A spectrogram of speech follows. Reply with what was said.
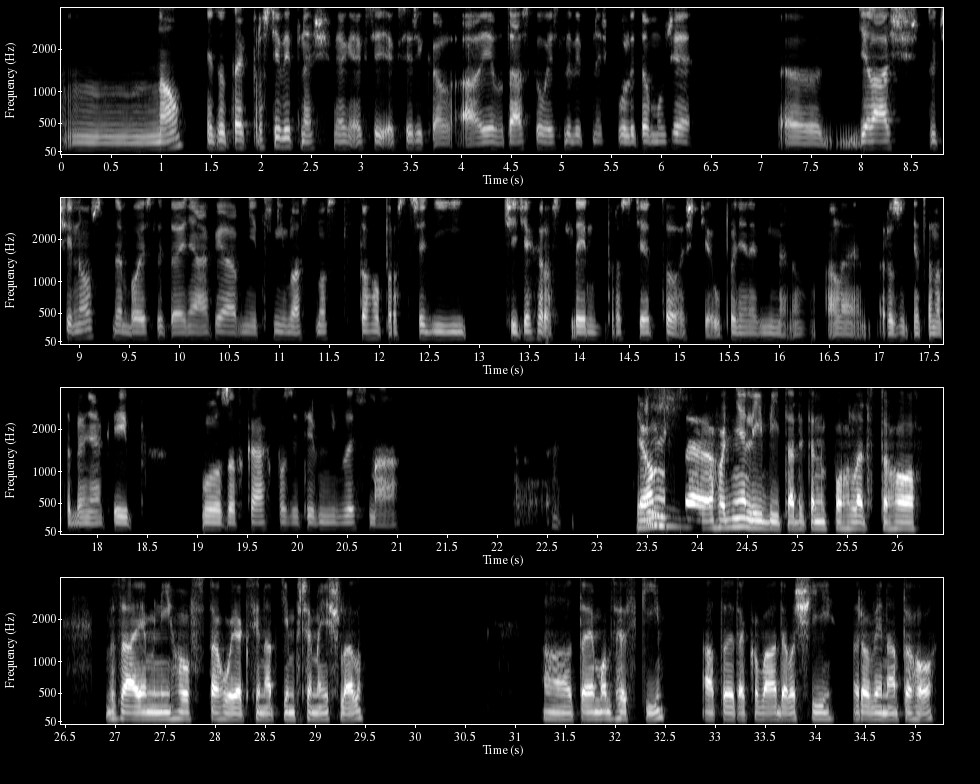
mm, no, je to tak, prostě vypneš, jak, jak, jsi, jak jsi říkal. A je otázkou, jestli vypneš kvůli tomu, že děláš tu činnost, nebo jestli to je nějaká vnitřní vlastnost toho prostředí, či těch rostlin, prostě to ještě úplně nevíme, no. Ale rozhodně to na tebe nějaký v uvozovkách pozitivní vliv má. Jo, mně se hodně líbí tady ten pohled toho vzájemného vztahu, jak si nad tím přemýšlel. A to je moc hezký a to je taková další rovina toho.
